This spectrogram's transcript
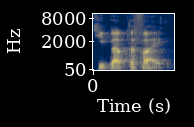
Keep up the fight.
